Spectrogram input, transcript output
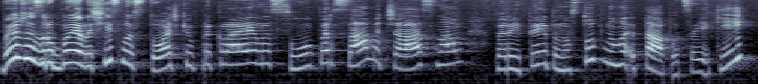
Ви вже зробили шість листочків, приклеїли. Супер. Саме час нам перейти до наступного етапу. Це який?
